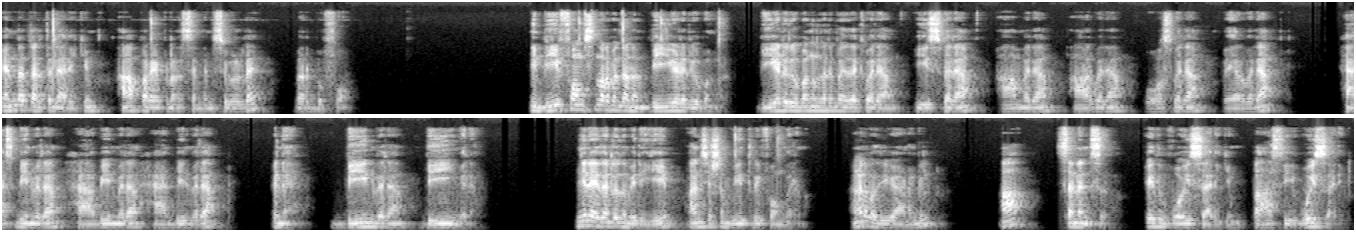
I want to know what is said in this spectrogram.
എന്ന തരത്തിലായിരിക്കും ആ പറയപ്പെടുന്ന സെന്റൻസുകളുടെ വെർബ് ഫോം ഈ ബി ഫോംസ് എന്ന് പറയുമ്പോൾ എന്താണ്? ബിയുടെ രൂപങ്ങൾ. ബിയുടെ രൂപങ്ങൾ എന്ന് പറയുമ്പോൾ ഏതൊക്കെ വരാം? ഈസ് വരാം ആം വരാം ആർ വരാം ഓസ് വരാം വേർ വരാം. ഹാസ് ബീൻ വരാം ഹാബീൻ വരാം ഹാഡ് ബീൻ വരാം പിന്നെ ബീൻ വരാം ബീയിങ് വരാം. ഇങ്ങനെ ഏതെങ്കിലും ഒന്ന് വരികയും അതിനുശേഷം വി ത്രീ ഫോം വരണം. അങ്ങനെ വരികയാണെങ്കിൽ ആ സെനൻസ് ഏത് വോയിസ് ആയിരിക്കും? പാസീവ് വോയിസ് ആയിരിക്കും.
